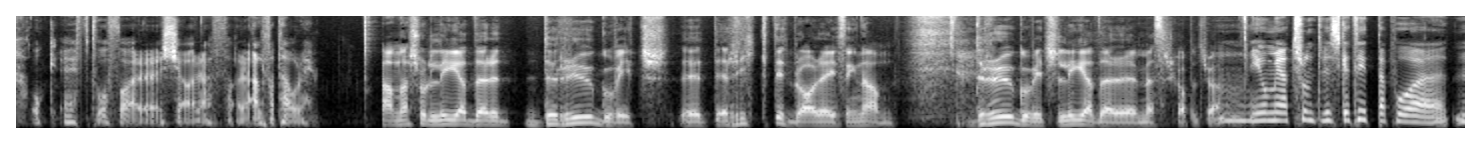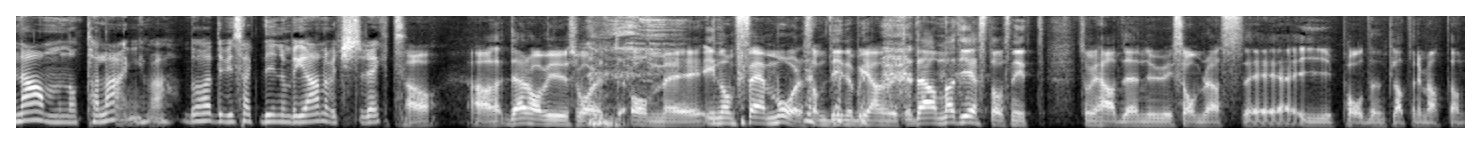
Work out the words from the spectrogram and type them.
och F2-förare köra för Alfa Tauri. Annars så leder Drugovic, ett riktigt bra racingnamn. Drugovic leder mästerskapet tror jag. Mm, jo, men jag tror inte vi ska titta på namn och talang. Va? Då hade vi sagt Dino Beganovic direkt. Ja, Ja, där har vi ju svaret om eh, inom fem år som Dino Boganovic. Ett annat gästavsnitt som vi hade nu i somras eh, i podden Plattan i mattan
